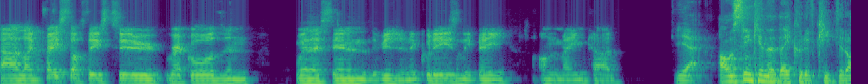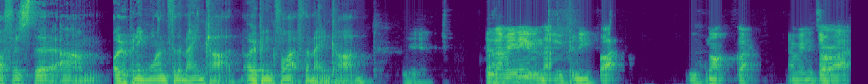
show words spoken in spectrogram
Uh, like based off these two records and where they stand in the division, it could easily be on the main card. Yeah, I was thinking that they could have kicked it off as the um, opening one for the main card, opening fight for the main card. Yeah, because I mean, even the opening fight was not like I mean, it's all right,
